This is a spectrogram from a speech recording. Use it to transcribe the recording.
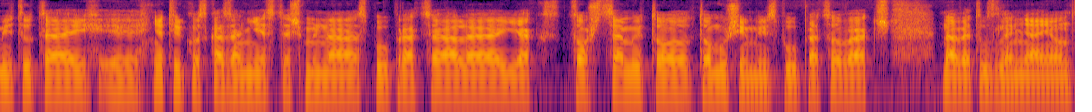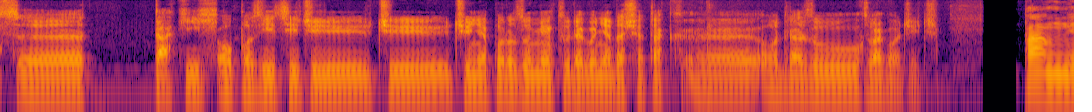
my tutaj nie tylko skazani jesteśmy na współpracę, ale jak coś chcemy, to, to musimy współpracować, nawet uwzględniając takich opozycji czy, czy, czy nieporozumień, którego nie da się tak e, od razu złagodzić. Pan e,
